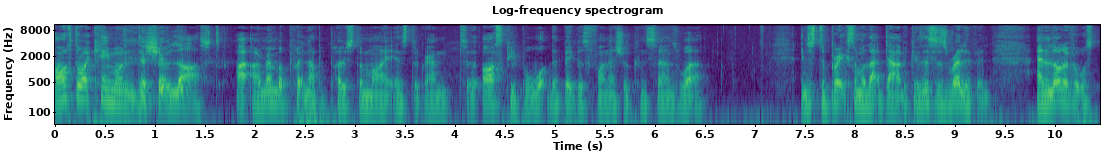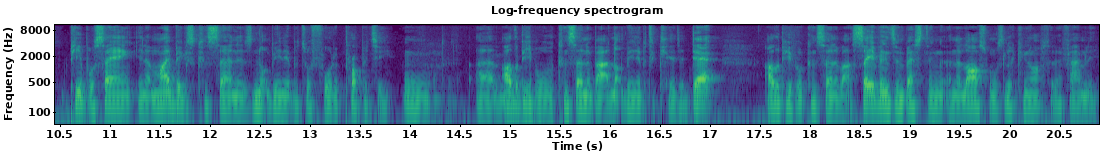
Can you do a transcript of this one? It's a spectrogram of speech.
after I came on the show last, I, I remember putting up a post on my Instagram to ask people what their biggest financial concerns were. And just to break some of that down, because this is relevant. And a lot of it was people saying, you know, my biggest concern is not being able to afford a property. Uh, Other people were concerned about not being able to clear the debt. Other people were concerned about savings, investing. And the last one was looking after their family.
